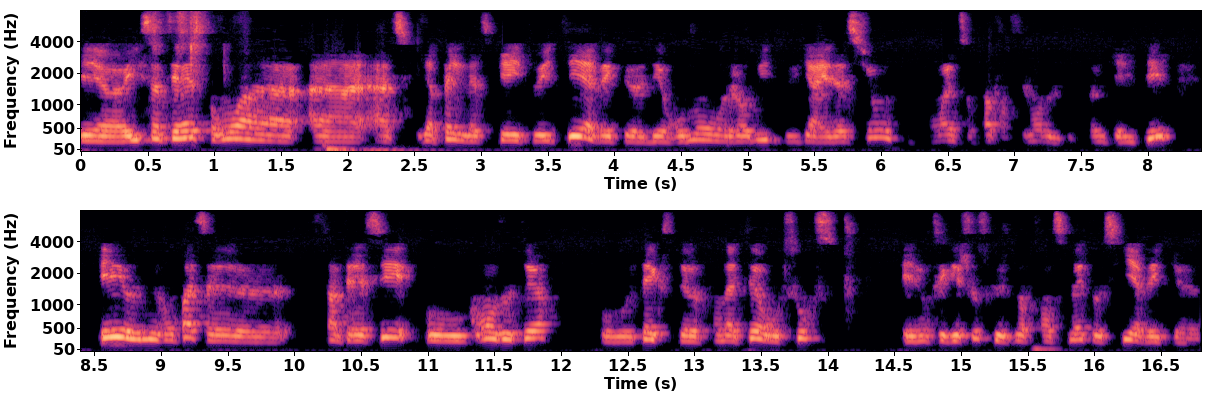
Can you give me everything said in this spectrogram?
Et euh, ils s'intéressent pour moi à, à, à ce qu'ils appellent la spiritualité avec euh, des romans aujourd'hui de vulgarisation qui pour moi ne sont pas forcément de, bonne qualité et euh, ne vont pas s'intéresser aux grands auteurs, aux textes fondateurs, aux sources et donc c'est quelque chose que je dois transmettre aussi avec euh,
